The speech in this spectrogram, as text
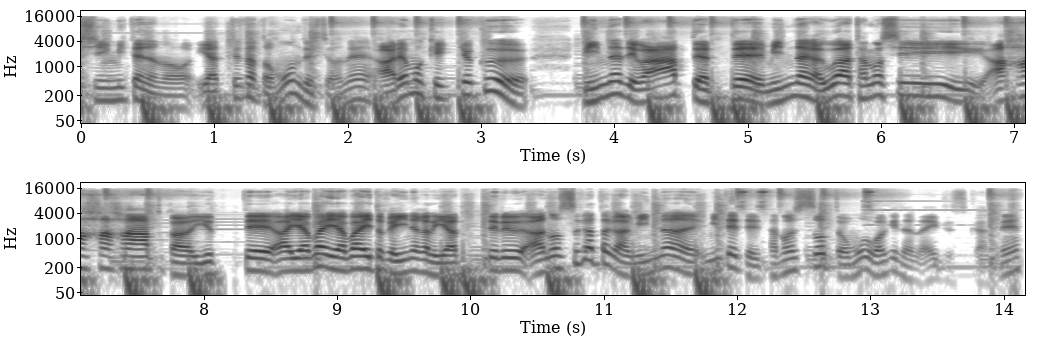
信みたいなのやってたと思うんですよね。あれも結局、みんなでわーっとやって、みんなが、うわ、楽しい、あはははとか言って、あ、やばいやばいとか言いながらやってる、あの姿がみんな見てて楽しそうって思うわけじゃないですかね。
